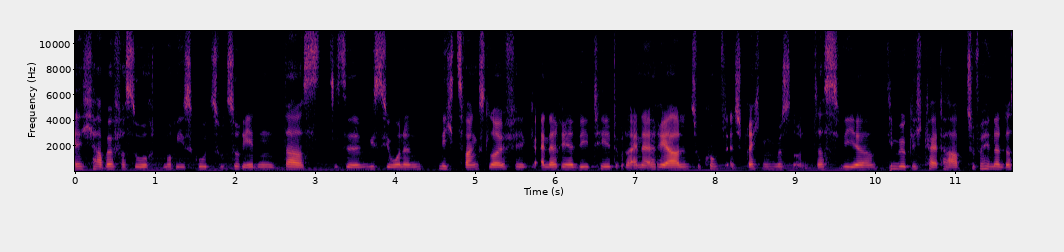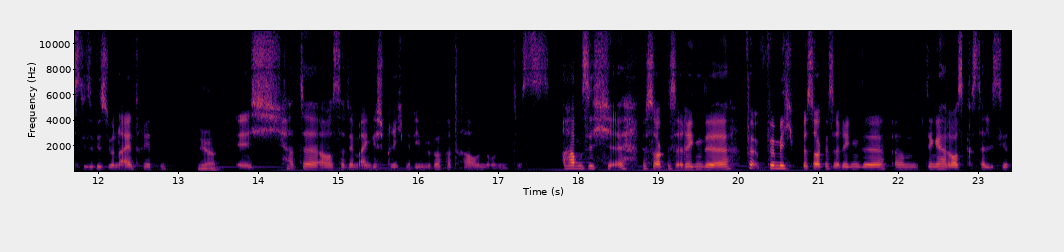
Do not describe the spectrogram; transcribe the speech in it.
Ich habe versucht, Maurice gut zuzureden, dass diese Visionen nicht zwangsläufig einer Realität oder einer realen Zukunft entsprechen müssen und dass wir die Möglichkeit haben, zu verhindern, dass diese Visionen eintreten. Ja. Ich hatte außerdem ein Gespräch mit ihm über Vertrauen und es haben sich äh, besorgniserregende, für, für mich besorgniserregende ähm, Dinge herauskristallisiert,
